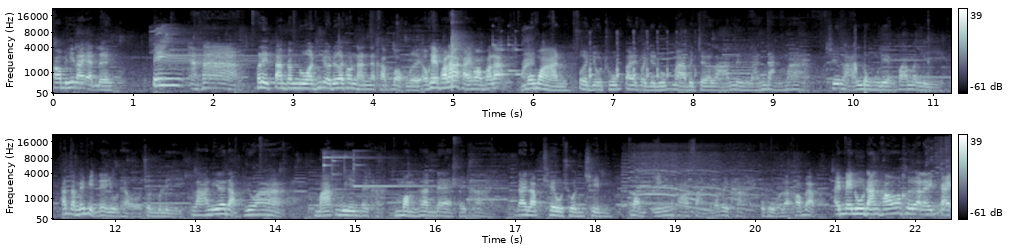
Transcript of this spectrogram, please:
เข้าไปที่ไลน์แอดเลย ปิ้งอ่าฮะผลิตตามจำนวนที่พรีออเดอร์เท่านั้นนะครับบอกเลย โอเคพอละขายของพอละเมื่อวานเปิด YouTube ไปเปิด YouTube มาไปเจอร้านหนึ่งร้านดังมาก ชื่อร้านลุงเลียงป้ามารีถ้าจะไม่ผิดเนี่ยอยู่แถวชนบุรี ร้านนี้ระดับที่ว่ามาร์ควีนไปถ่ายหม่อมถนัดแดกไปถ่าย ได้รับเชลชวนชิม หม่อมอิงพาสันก็ไปถ่าย โอ้โห แล้วเขาแบบ ไอเมนูดังเขาก็คืออะไรไก่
